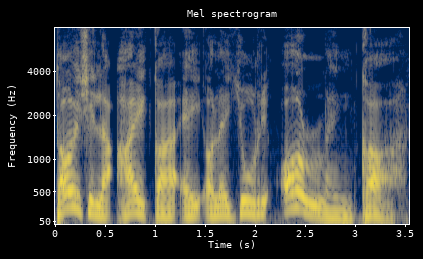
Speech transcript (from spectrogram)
Toisilla aikaa ei ole juuri ollenkaan.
